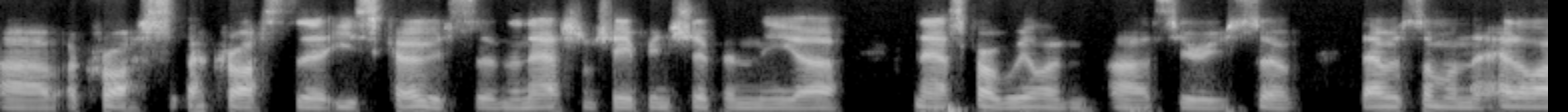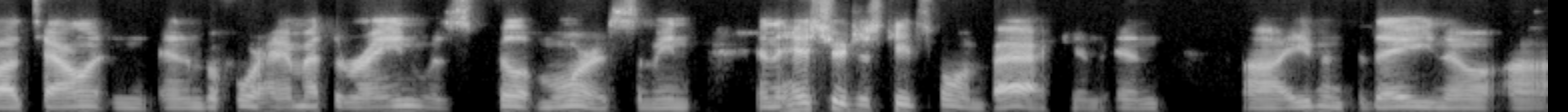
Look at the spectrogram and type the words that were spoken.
uh, across across the East Coast and the national championship in the uh, NASCAR Whelen series. So that was someone that had a lot of talent. And, and before him at the reign was Philip Morris. I mean, and the history just keeps going back. And, and uh, even today, you know, uh,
